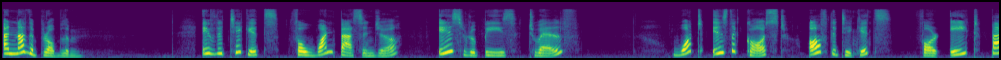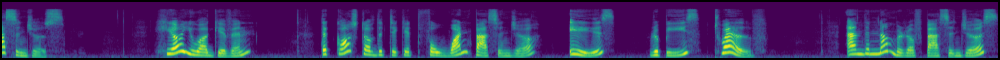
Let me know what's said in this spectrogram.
Another problem. If the tickets for one passenger is rupees 12, what is the cost of the tickets for 8 passengers? Here you are given the cost of the ticket for one passenger is rupees 12 and the number of passengers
